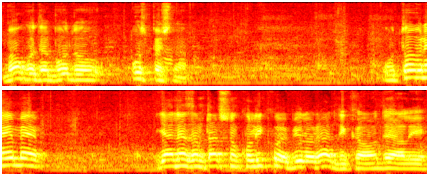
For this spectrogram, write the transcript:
mogu da budu uspešna. U to vreme, ja ne znam tačno koliko je bilo radnika ovde, ali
